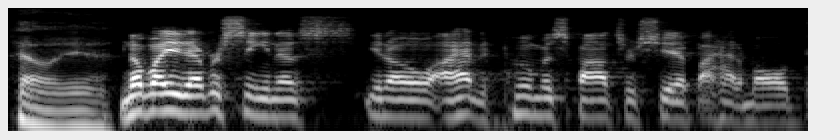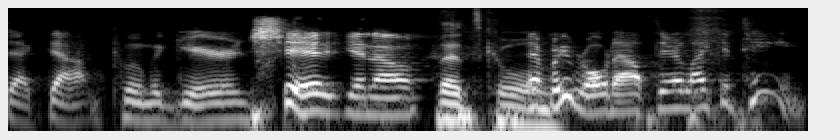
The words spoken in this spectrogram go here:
Hell yeah. Nobody had ever seen us. You know, I had a Puma sponsorship. I had them all decked out in Puma gear and shit, you know. That's cool. And we rolled out there like a team.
